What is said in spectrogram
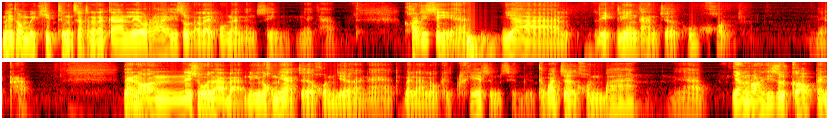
ไม่ต้องไปคิดถึงสถานการณ์เลวร้ายที่สุดอะไรพวกนั้นทั้งสิ้นนะครับ ข้อที่สี่ฮะอย่าหลีกเลี่ยงการเจอผู้คนนะครับ แน่นอนในช่วงเวลาแบบนี้เราคงไม่อยากเจอคนเยอะนะฮะเวลาเราเครียดซึมๆอยู่แต่ว่าเจอคนบ้างนะครับ อย่างน้อยที่สุดก็เป็น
